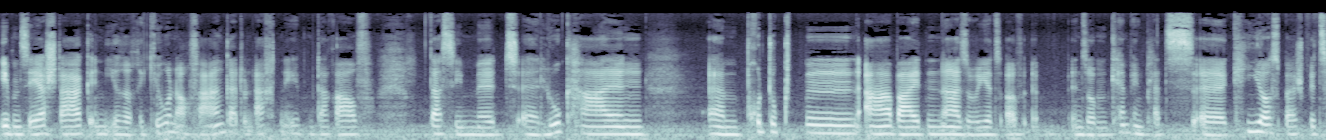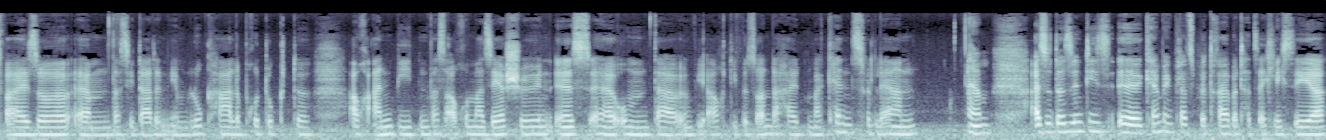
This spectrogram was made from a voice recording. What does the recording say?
eben sehr stark in ihre Region auch verankert und achten eben darauf, dass sie mit äh, lokalen ähm, Produkten arbeiten, also jetzt auf, in so einem Campingplatz äh, Kiosk beispielsweise, ähm, dass sie da dann eben lokale Produkte auch anbieten, was auch immer sehr schön ist, äh, um da irgendwie auch die Besonderheiten mal kennenzulernen. Ähm, also da sind die äh, Campingplatzbetreiber tatsächlich sehr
